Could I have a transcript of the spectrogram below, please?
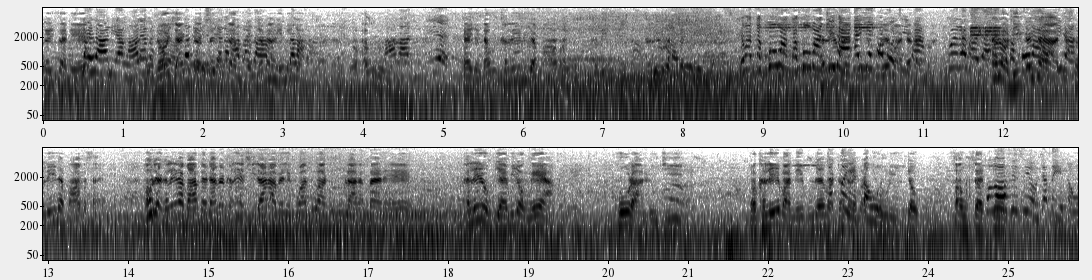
နှိမ့်ဆက်တယ်ကိုလိုက်လာနေငါလည်းမတော့ရိုက်တဲ့နှိမ့်ဆက်တယ်တယ်ငါလိုက်လာနေသလားအခုလိုလာလာကြည့်ရဲ့ရိုက်တယ်နောက်ကလေးလေးကပါကလေးကလေးကိုချက်လို့ ဒီမှာတခိုးမှတခိုးမှကြည့်တာအဲ့ဒီကောလို့ကြည့်တာတွေ့တဲ့ခါကျအဲ့တော့ဒီကိစ္စကကလေးနဲ့ဘာမှမဆိုင်ဟုတ်တယ်ကလေးနဲ့ဘာမှမဆိုင်ဒါပေမဲ့ကလေးချီထားတာပဲလေကွာ तू ကတူတူလာတယ်မှန်တယ်ကလေးကိုပြန်ပြီးတော့ငဲရမယ်ခိုးတာလူကြီးတော့ကလေးပါနေဘူးထဲမှာတက်တယ်မှာကျိုးရီတုတ်စောင့်ဆက်ပေါ်တော့ပေါ်စီစီကိုတက်တည်တော့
